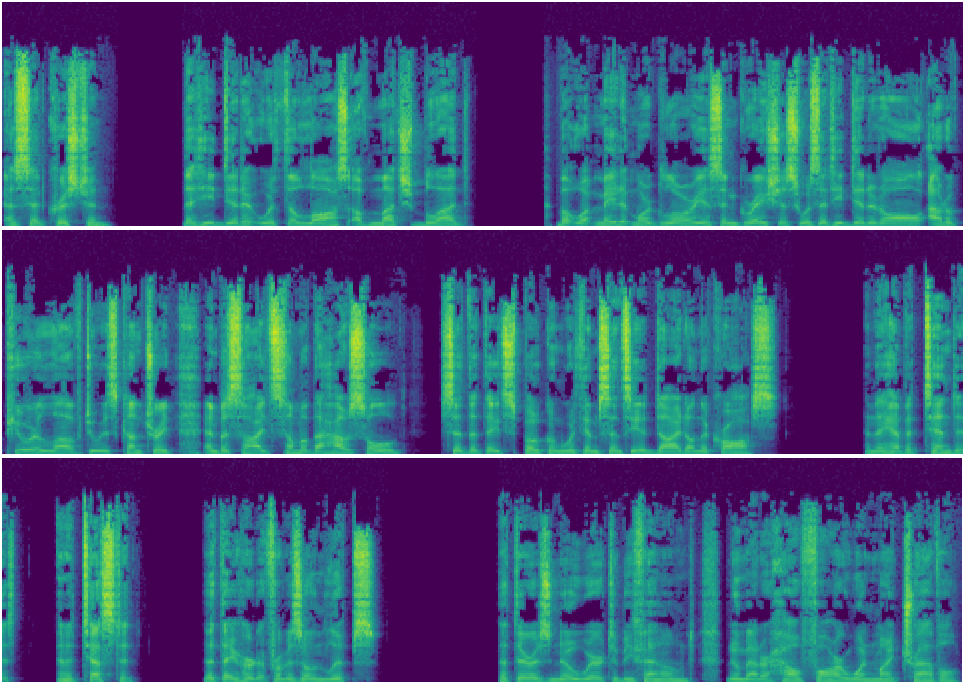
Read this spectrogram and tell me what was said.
as said Christian, that he did it with the loss of much blood. But what made it more glorious and gracious was that he did it all out of pure love to his country. And besides, some of the household said that they'd spoken with him since he had died on the cross. And they have attended and attested that they heard it from his own lips, that there is nowhere to be found, no matter how far one might travel,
